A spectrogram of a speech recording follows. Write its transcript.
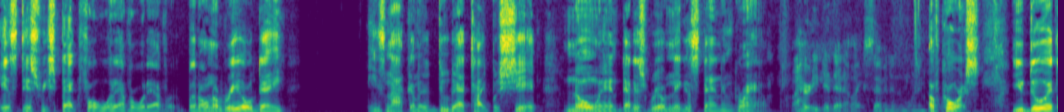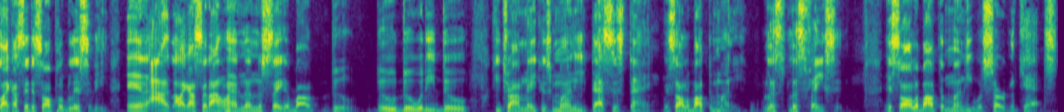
it's disrespectful, whatever, whatever. But on a real day, he's not gonna do that type of shit, knowing that it's real niggas standing ground. I heard he did that at like seven in the morning. Of course, you do it. Like I said, it's all publicity, and I, like I said, I don't have nothing to say about dude. Dude, do what he do. He try to make his money. That's his thing. It's all about the money. Let's let's face it. It's all about the money with certain cats.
